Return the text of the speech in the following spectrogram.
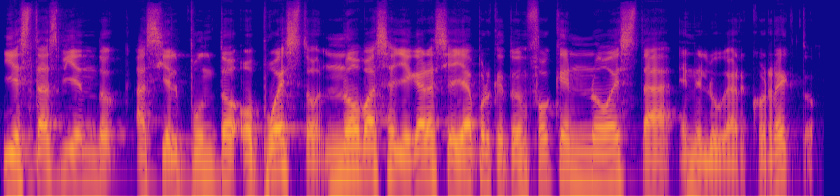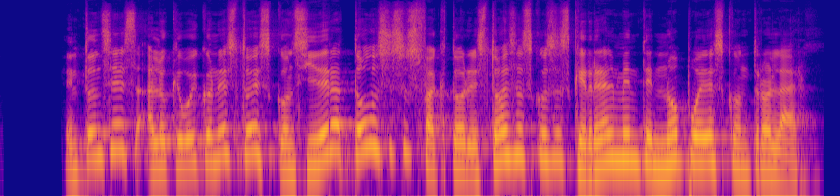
y estás viendo hacia el punto opuesto. No vas a llegar hacia allá porque tu enfoque no está en el lugar correcto. Entonces, a lo que voy con esto es, considera todos esos factores, todas esas cosas que realmente no puedes controlar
